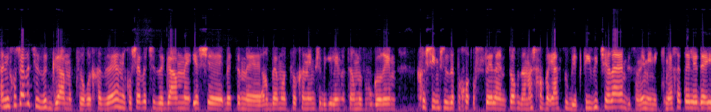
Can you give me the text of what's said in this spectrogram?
אני חושבת שזה גם הצורך הזה, אני חושבת שזה גם, אה, יש אה, בעצם אה, הרבה מאוד צרכנים שבגילים יותר מבוגרים חשים שזה פחות עושה להם טוב, זה ממש חוויה סובייקטיבית שלהם, לפעמים היא נתמכת על ידי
